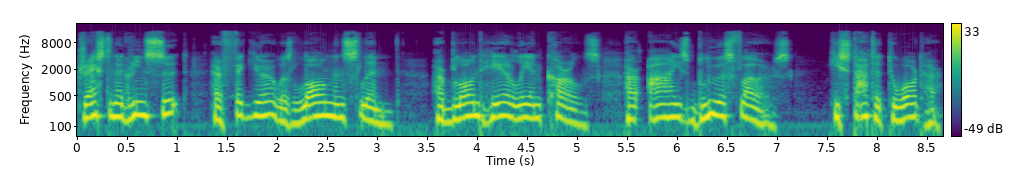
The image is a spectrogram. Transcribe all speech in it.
Dressed in a green suit, her figure was long and slim. Her blonde hair lay in curls, her eyes blue as flowers. He started toward her.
